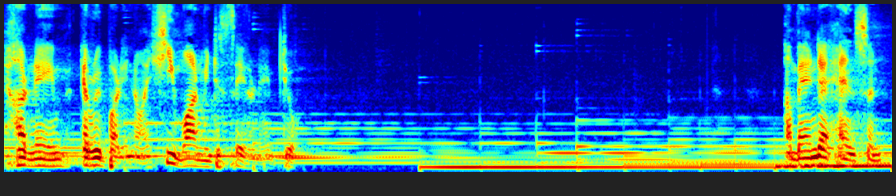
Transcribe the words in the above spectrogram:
Her name, everybody knows. She want me to say her name too. Amanda Hanson.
